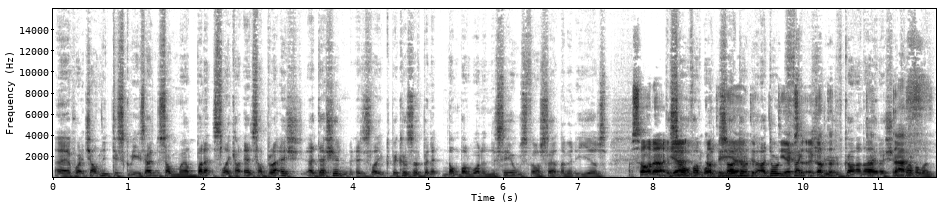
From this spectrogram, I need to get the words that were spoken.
uh, which I'll need to squeeze in somewhere. But it's like a, it's a British edition. It's like because they've been at number one in the sales for a certain amount of years. I saw that. The yeah, silver one. The, so I don't. Uh, I don't think I got you've got an that, Irish that, equivalent.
